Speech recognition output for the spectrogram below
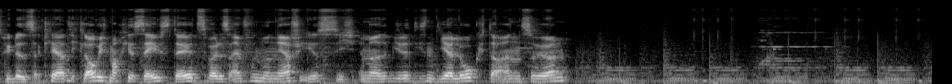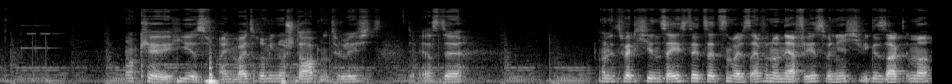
Uns wieder das erklärt. Ich glaube, ich mache hier Save States, weil es einfach nur nervig ist, sich immer wieder diesen Dialog da anzuhören. Okay, hier ist ein weiterer Minusstab natürlich. Der erste. Und jetzt werde ich hier ein Save State setzen, weil es einfach nur nervig ist, wenn ich, wie gesagt, immer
